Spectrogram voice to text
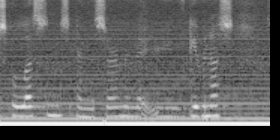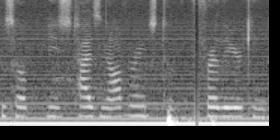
Sunday school lessons and the sermon that you've given us. Please help these tithes and offerings to further your kingdom.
